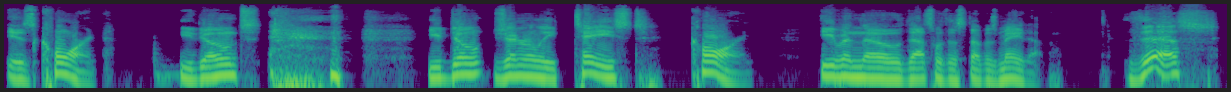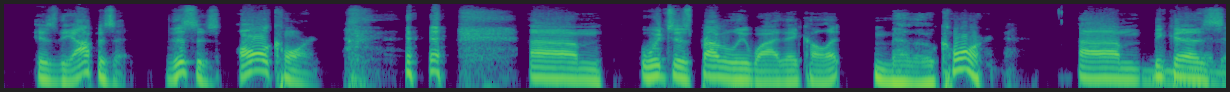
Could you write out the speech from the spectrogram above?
is corn. You don't, you don't generally taste corn, even though that's what this stuff is made of. This is the opposite. This is all corn. um, which is probably why they call it mellow corn. Um, because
